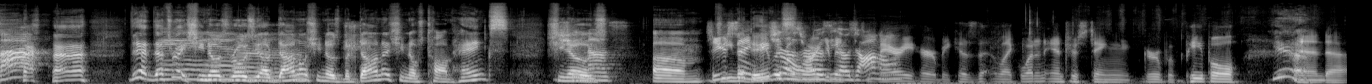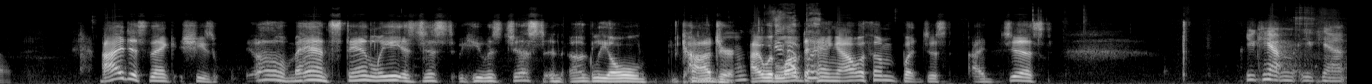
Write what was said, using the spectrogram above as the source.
Ah, yeah, that's right. She knows Rosie O'Donnell. She knows Madonna. She knows Tom Hanks. She, she knows, knows. um So you're Geena saying Davis. these are all Knows Rosie arguments to O'Donnell. marry her because, th- like, what an interesting group of people. yeah. And uh, I just think she's oh man, Stan Lee is just he was just an ugly old codger. I would Yeah, love to but- hang out with him, but just I just You can't. You can't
